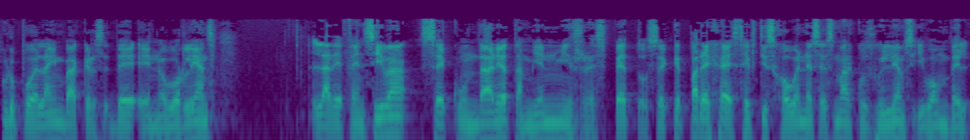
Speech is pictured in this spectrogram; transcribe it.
grupo de linebackers de eh, Nueva Orleans. La defensiva secundaria también mis respetos. Sé que pareja de safeties jóvenes es Marcus Williams y Von Bell.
